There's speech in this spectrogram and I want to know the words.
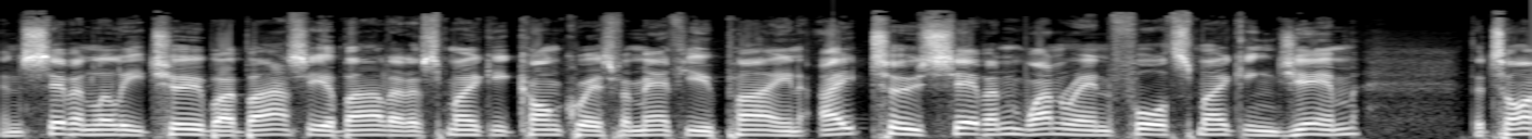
And seven Lily Chew by Barcia Bartlett of Smoky Conquest for Matthew Payne. 827, one ran fourth Smoking Gem. The time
